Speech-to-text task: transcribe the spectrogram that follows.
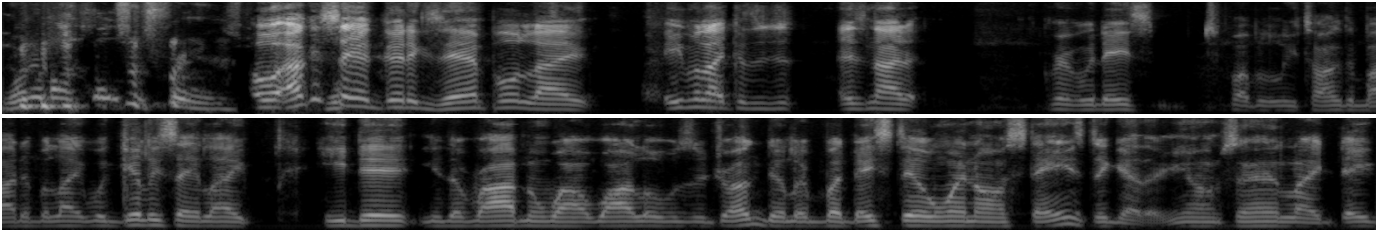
One of my closest friends. Oh, I can say a good example, like even like because it's, it's not when they publicly talked about it, but like what Gillie say, like he did the robbing while Wallo was a drug dealer, but they still went on stage together. You know what I'm saying? Like they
